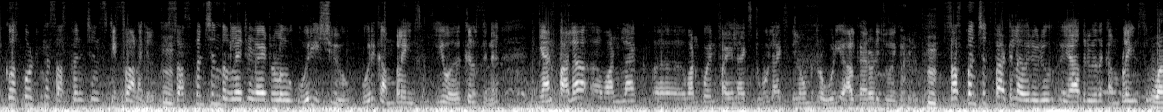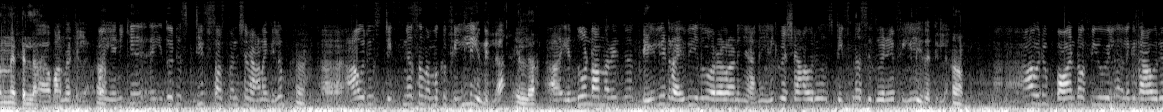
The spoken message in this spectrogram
എക്കോസ്പോർട്ടിന്റെ സസ്പെൻഷൻ സ്റ്റിഫ് ആണെങ്കിൽ സസ്പെൻഷൻ റിലേറ്റഡ് ആയിട്ടുള്ള ഒരു ഇഷ്യൂ ഒരു കംപ്ലൈൻസ് ഈ വെഹിക്കിൾസിന് ഞാൻ പല one lakh one point five lakhs two lakhs kilometre ഓടി ആൾക്കാരോട് ചോദിക്കുമ്പോഴും ഉം. സസ്പെൻഷൻ ഫാട്ടിൽ അവരൊരു യാതൊരുവിധ കംപ്ലൈൻസും വന്നിട്ടില്ല. വന്നിട്ടില്ല. അപ്പൊ എനിക്ക് ഇതൊരു സ്റ്റിഫ് സസ്പെൻഷൻ ആണെങ്കിലും ആ. ഒരു സ്റ്റിഫ്നെസ് നമുക്ക് ഫീൽ ചെയ്യുന്നില്ല. എന്തുകൊണ്ടാണെന്ന് അറിയാം ഡെയിലി ഡ്രൈവ് ചെയ്ത ഒരാളാണ് ഞാൻ. എനിക്ക് പക്ഷെ ആ ഒരു സ്റ്റിഫ്നെസ് ഇതുവരെ ഫീൽ ചെയ്തിട്ടില്ല. ആ. ഒരു പോയിന്റ് ഓഫ് വ്യൂവിൽ അല്ലെങ്കിൽ ആ ഒരു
